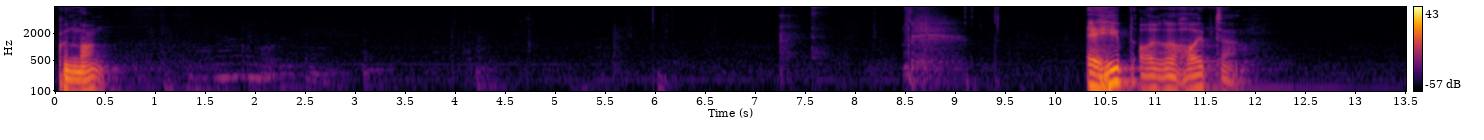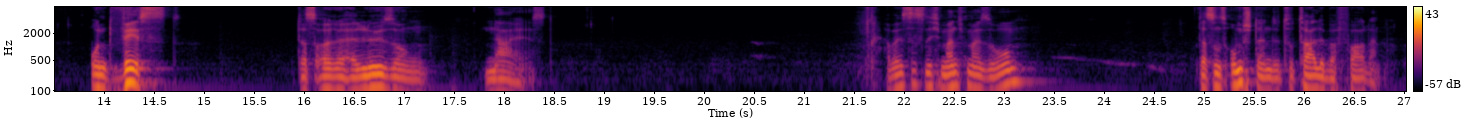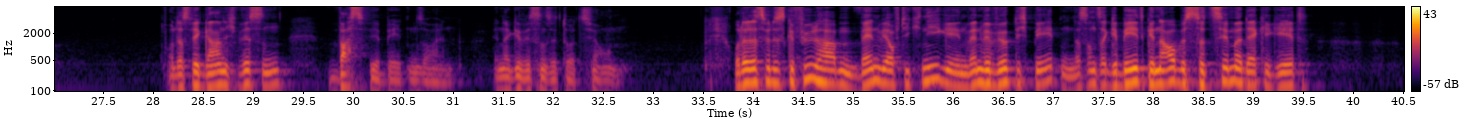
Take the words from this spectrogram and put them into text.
Guten Morgen. Erhebt eure Häupter und wisst, dass eure Erlösung nahe ist. Aber ist es nicht manchmal so, dass uns Umstände total überfordern und dass wir gar nicht wissen, was wir beten sollen in einer gewissen Situation? Oder dass wir das Gefühl haben, wenn wir auf die Knie gehen, wenn wir wirklich beten, dass unser Gebet genau bis zur Zimmerdecke geht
